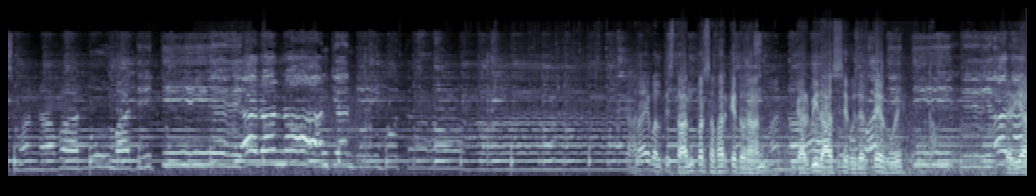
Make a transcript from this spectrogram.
Asmanabad Bumadi शहराए बल्तिस्तान पर सफ़र के दौरान गर्बीदास से गुजरते हुए दरिया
